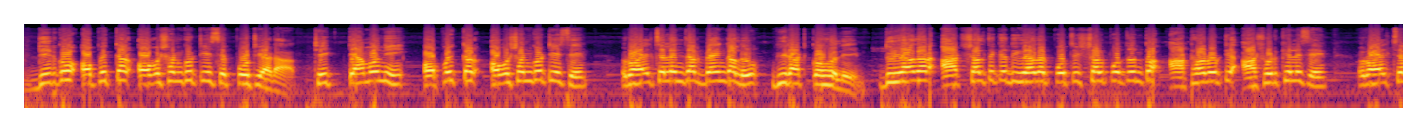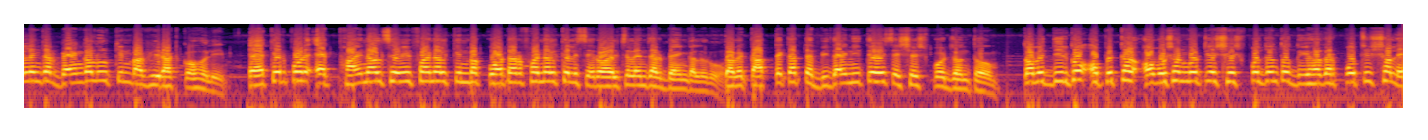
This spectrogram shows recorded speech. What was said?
দীর্ঘ অপেক্ষার অবসান ঘটিয়েছে পটিয়ারা। ঠিক তেমনই অপেক্ষার অবসান ঘটিয়েছে রয়্যাল চ্যালেঞ্জার বেঙ্গালুরু বিরাট কোহলি। দুই হাজার আট সাল থেকে দুই হাজার পঁচিশ সাল পর্যন্ত আঠারোটি আসর খেলেছে রয়্যাল চ্যালেঞ্জার বেঙ্গালুরু কিংবা বিরাট কোহলি। একের পর এক ফাইনাল, সেমিফাইনাল কিংবা কোয়ার্টার ফাইনাল খেলেছে রয়্যাল চ্যালেঞ্জার বেঙ্গালুরু। তবে কাঁদতে কাঁদতে বিদায় নিতে হয়েছে শেষ পর্যন্ত। তবে দীর্ঘ অপেক্ষার অবসান ঘটিয়ে শেষ পর্যন্ত দুই হাজার পঁচিশ সালে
